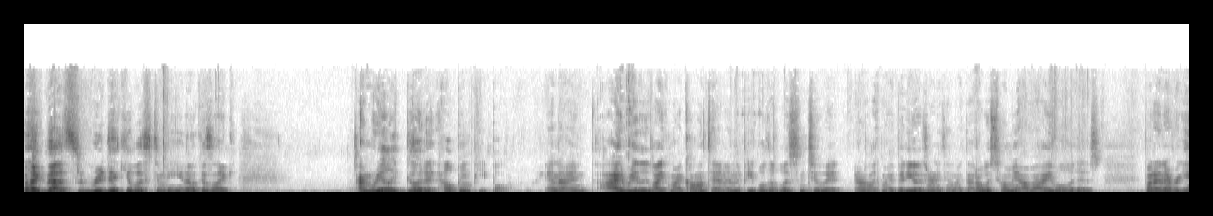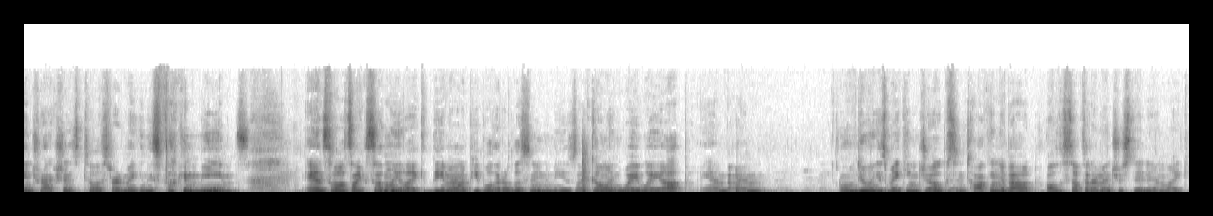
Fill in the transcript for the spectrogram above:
like that's ridiculous to me, you know, cuz like I'm really good at helping people. And I I really like my content and the people that listen to it or like my videos or anything like that always tell me how valuable it is. But I never gained traction until I started making these fucking memes. And so it's like suddenly like the amount of people that are listening to me is like going way way up and I'm all I'm doing is making jokes and talking about all the stuff that I'm interested in, like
